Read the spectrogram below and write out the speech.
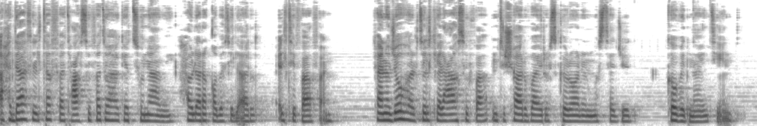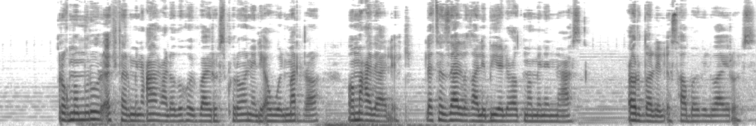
أحداث التفت عاصفتها كتسونامي حول رقبة الأرض التفافا. كان جوهر تلك العاصفة انتشار فيروس كورونا المستجد كوفيد 19 رغم مرور أكثر من عام على ظهور فيروس كورونا لأول مرة ومع ذلك لا تزال الغالبية العظمى من الناس عرضة للإصابة بالفيروس.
